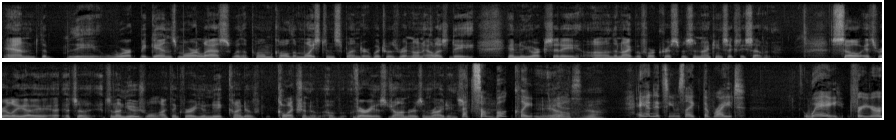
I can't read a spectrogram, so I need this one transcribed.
and the the work begins more or less with a poem called The Moisten Splendor, which was written on LSD in New York City on the night before Christmas in 1967. So it's really a it's a it's an unusual, I think, very unique kind of collection of, of various genres and writings. That's some book, Clayton. yeah, Yes. yeah. And it seems like the right way for your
